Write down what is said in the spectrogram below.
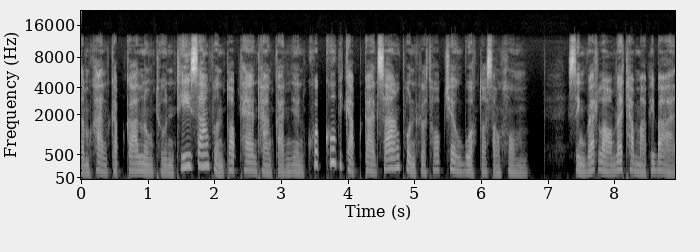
สำคัญกับการลงทุนที่สร้างผลตอบแทนทางการเงินควบคู่ไปกับการสร้างผลกระทบเชิงบวกต่อสังคม สิ่งแวดล้อมและธรรมาภิบาล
